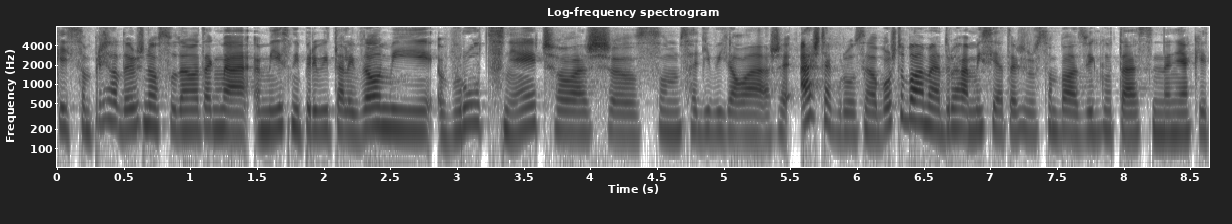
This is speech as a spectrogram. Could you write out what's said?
Keď som prišla do Južného Sudánu, tak ma miestni privítali veľmi vrúcne, čo až e, som sa divila, že až tak vrúcne, lebo už to bola moja druhá misia, takže už som bola zvyknutá asi na nejaké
